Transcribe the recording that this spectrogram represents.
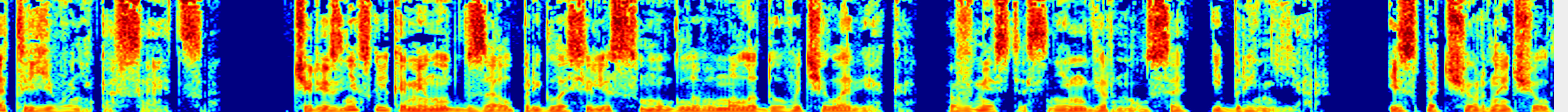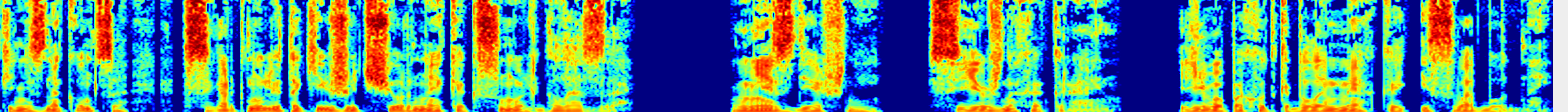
это его не касается. Через несколько минут в зал пригласили смуглого молодого человека. Вместе с ним вернулся и Бриньяр. Из-под черной челки незнакомца сверкнули такие же черные, как смоль, глаза. Не здешний, с южных окраин. Его походка была мягкой и свободной,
